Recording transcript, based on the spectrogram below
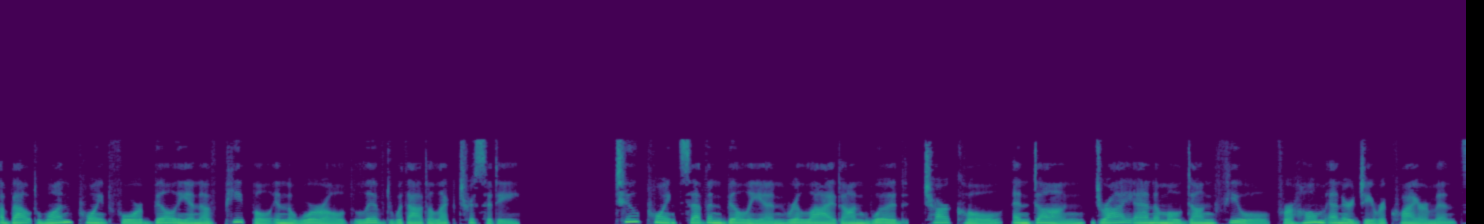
about 1.4 billion of people in the world lived without electricity. 2.7 billion relied on wood, charcoal, and dung, dry animal dung fuel for home energy requirements.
